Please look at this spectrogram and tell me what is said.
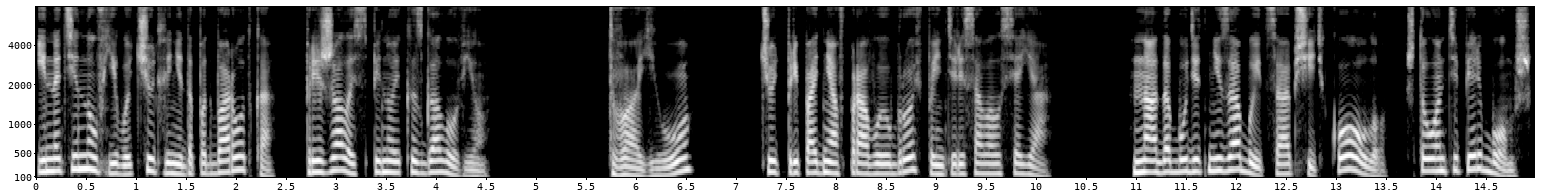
и, натянув его чуть ли не до подбородка, прижалась спиной к изголовью. «Твою?» Чуть приподняв правую бровь, поинтересовался я. «Надо будет не забыть сообщить Коулу, что он теперь бомж.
